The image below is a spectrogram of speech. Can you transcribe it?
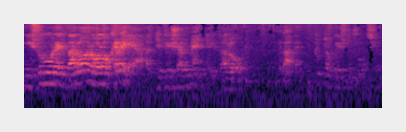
misura il valore o lo crea artificialmente il valore. Vabbè, tutto questo funziona.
